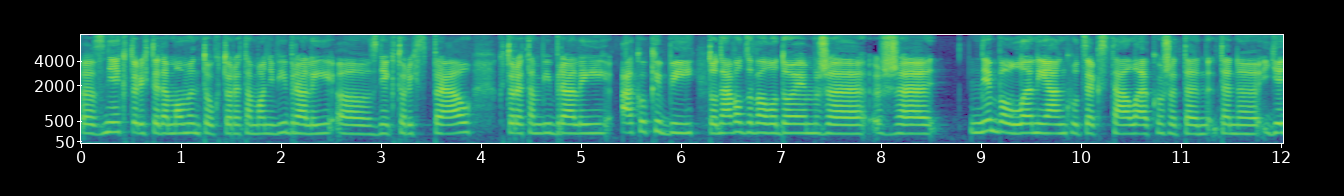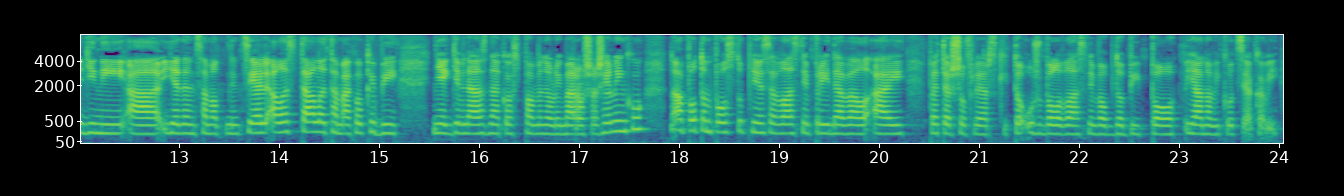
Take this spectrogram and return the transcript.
Z niektorých teda momentov, ktoré tam oni vybrali, e, z niektorých správ, ktoré tam vybrali, ako keby to navodzovalo dojem, že, že nebol len Jan Kuciak stále akože ten, ten jediný a jeden samotný cieľ, ale stále tam ako keby niekde v náznakoch spomenuli Maroša Žilinku. No a potom postupne sa vlastne pridával aj Peter Šufliarsky. To už bolo vlastne v období po Janovi Kuciakovi.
